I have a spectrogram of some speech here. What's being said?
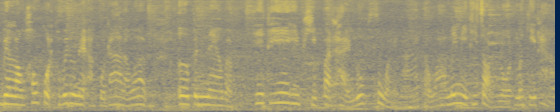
เบียร์ลองเข้ากดเข้าไปดูใน Agoda แล้วว่าแบบเออเป็นแนวแบบเท่ๆฮิปๆอะถ่ายรูปสวยนะ แต่ว่าไม่มีที่จอดรถเมื่อกี้ถาม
